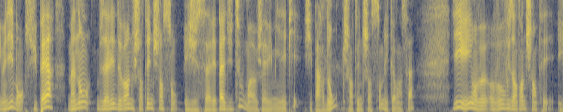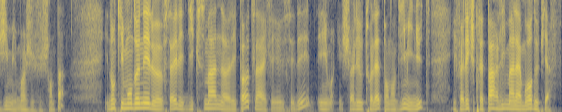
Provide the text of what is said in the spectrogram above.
il me dit, bon, super, maintenant vous allez devoir nous chanter une chanson. Et je savais pas du tout, moi, où j'avais mis les pieds. J'ai pardon, chanter une chanson, mais comment ça? Il dit, oui, on veut, vous entendre chanter. Et j'ai dit, mais moi, je, je chante pas. Et donc, ils m'ont donné, le, vous savez, les Dixman à l'époque, là, avec les LCD. Et je suis allé aux toilettes pendant 10 minutes. Il fallait que je prépare l'hymne à l'amour de Piaf.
